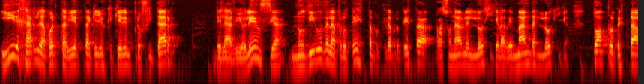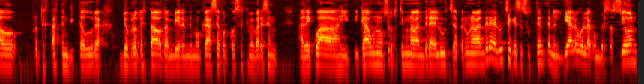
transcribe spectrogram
y dejarle la puerta abierta a aquellos que quieren profitar de la violencia, no digo de la protesta, porque la protesta razonable es lógica, la demanda es lógica. Tú has protestado, protestaste en dictadura, yo he protestado también en democracia por cosas que me parecen adecuadas y, cada uno de nosotros tiene una bandera de lucha, pero una bandera de lucha que se sustenta en el diálogo, en la conversación,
